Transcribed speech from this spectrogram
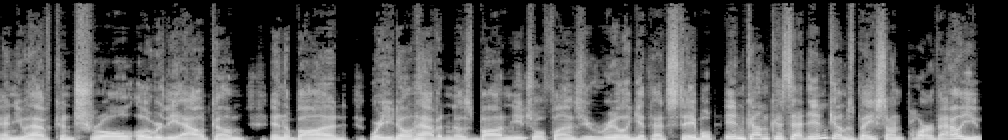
and you have control over the outcome in a bond where you don't have it in those bond mutual funds. You really get that stable income because that income is based on par value.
